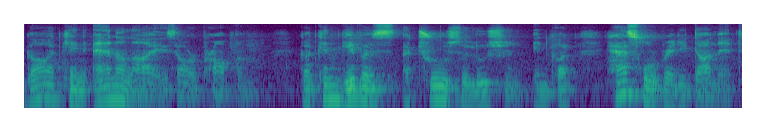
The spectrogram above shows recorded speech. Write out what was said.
God can analyze our problem. God can give us a true solution, and God has already done it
